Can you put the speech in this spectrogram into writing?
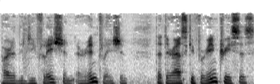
part of the deflation or inflation that they're asking for increases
